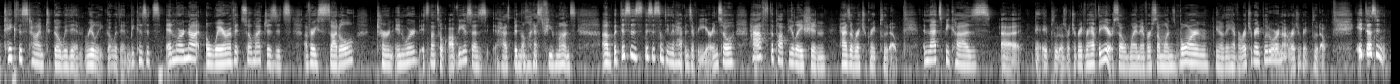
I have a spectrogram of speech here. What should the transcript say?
take this time to go within, really go within, because it's, and we're not aware of it so much as it's a very subtle turn inward. It's not so obvious as has been the last few months. Um, but this is this is something that happens every year, and so half the population has a retrograde Pluto, and that's because uh, Pluto's retrograde for half the year. So whenever someone's born, you know they have a retrograde Pluto or not retrograde Pluto. It doesn't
